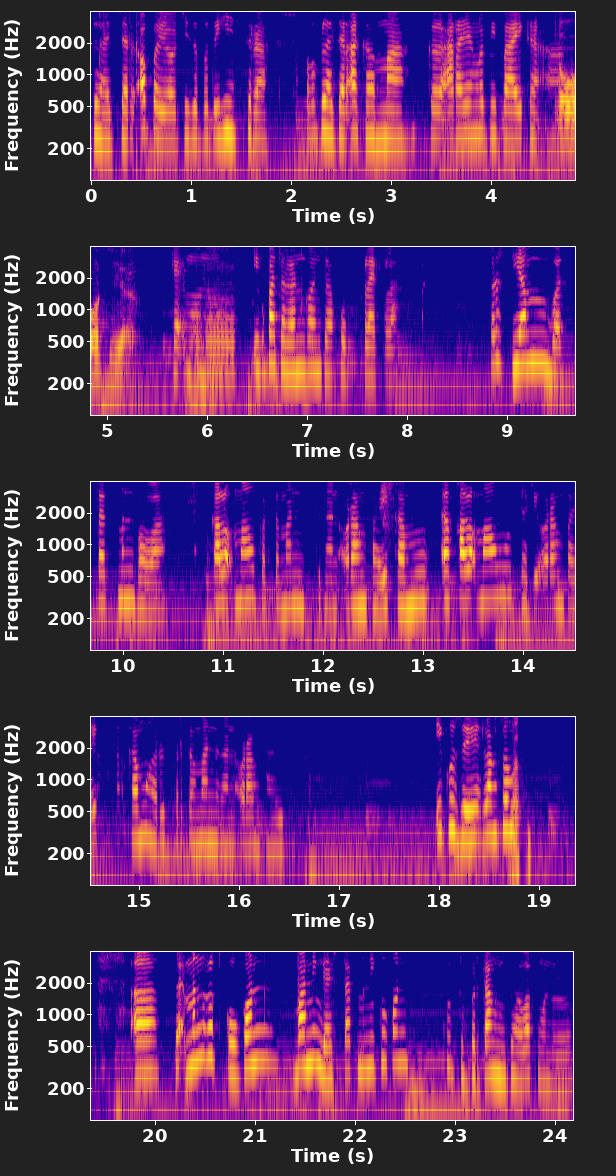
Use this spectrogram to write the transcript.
belajar apa ya disebut hijrah apa belajar agama ke arah yang lebih baik nah, Oh, dia. kayak ngono Heeh. iku padahal koncoku plek lah terus dia membuat statement bahwa kalau mau berteman dengan orang baik kamu eh, kalau mau jadi orang baik kamu harus berteman dengan orang baik. Iku sih langsung What? eh lek menurutku kon wani nggak statement iku kon kudu bertanggung jawab ngono lho.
